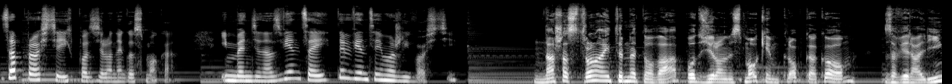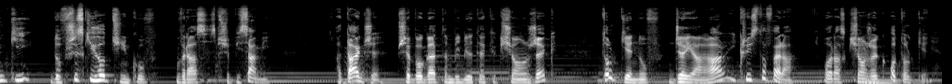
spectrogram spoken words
zaproście ich pod Zielonego Smoka. Im będzie nas więcej, tym więcej możliwości. Nasza strona internetowa pod zielonymsmokiem.com zawiera linki do wszystkich odcinków wraz z przepisami, a także przebogatą bibliotekę książek Tolkienów, J.R.R. i Christophera oraz książek o Tolkienie.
